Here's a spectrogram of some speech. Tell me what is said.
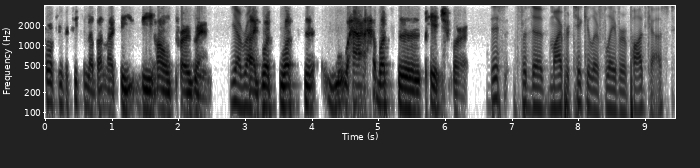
talk in particular, but like the the whole program. Yeah, right. Like what what's the how, what's the pitch for it? This for the my particular flavor podcast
